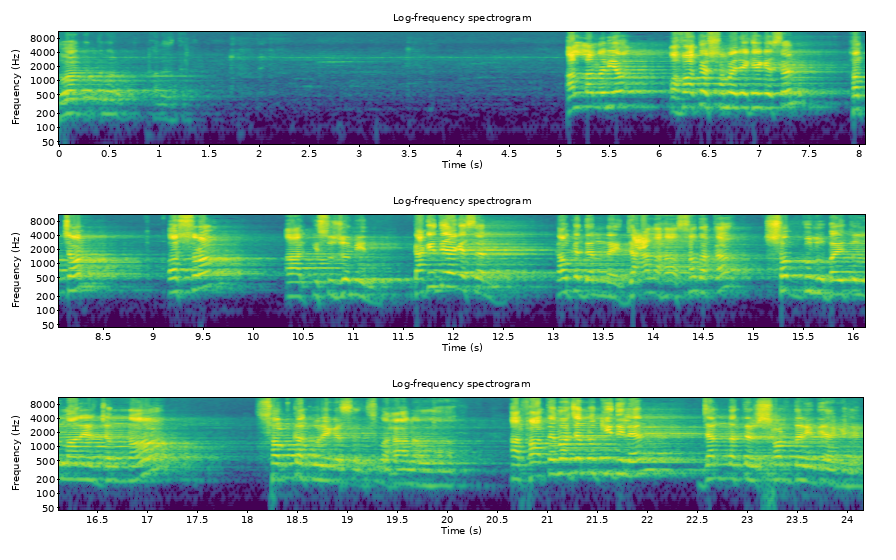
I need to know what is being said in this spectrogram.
দোয়া করতে পারব। আল্লাহ নবী অফাতের সময় রেখে গেছেন হচ্চর অস্ত্র আর কিছু জমিন। কাকে দিয়ে গেছেন? কাউকে দেন নাই। যা জালাহা সদাকা, সবগুলো বাইতুল মানের জন্য সদকা করে গেছেন সুবাহান আল্লাহ আর ফাতেমার জন্য কি দিলেন? জান্নাতের সর্দারি দেয়া গেলেন।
